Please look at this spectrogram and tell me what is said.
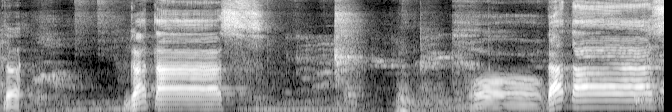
Dah. Gatas. Oh, gatas.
